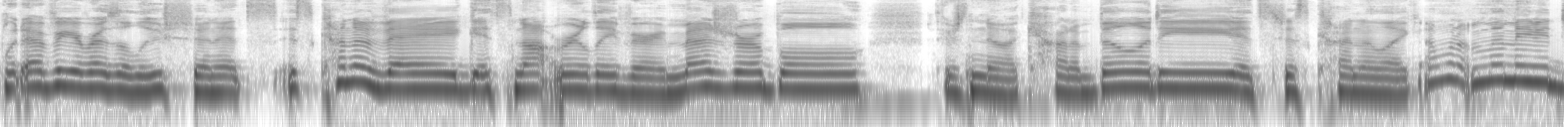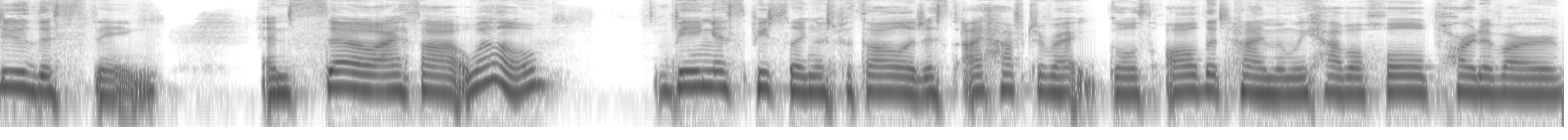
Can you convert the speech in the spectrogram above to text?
Whatever your resolution, it's it's kind of vague. It's not really very measurable. There's no accountability. It's just kind of like I'm to maybe do this thing. And so I thought, well, being a speech language pathologist, I have to write goals all the time, and we have a whole part of our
